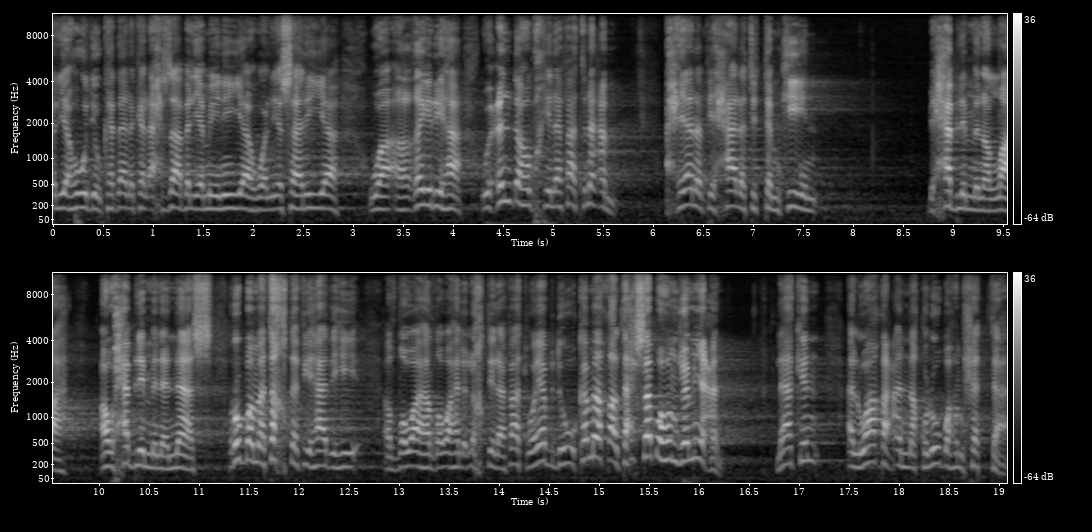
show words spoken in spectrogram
اليهودي وكذلك الأحزاب اليمينية واليسارية وغيرها. وعندهم خلافات نعم أحيانا في حالة التمكين بحبل من الله أو حبل من الناس. ربما تختفي هذه الظواهر ظواهر الاختلافات ويبدو كما قال تحسبهم جميعا. لكن الواقع أن قلوبهم شتى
